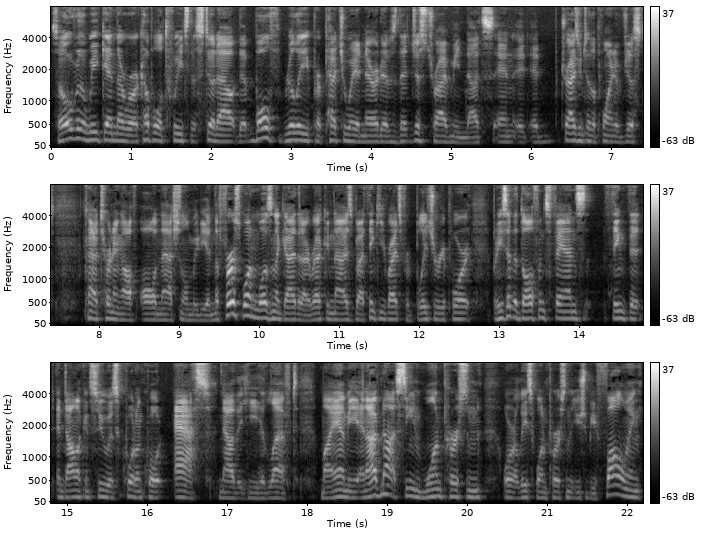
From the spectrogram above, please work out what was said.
So over the weekend, there were a couple of tweets that stood out that both really perpetuated narratives that just drive me nuts, and it, it drives me to the point of just kind of turning off all national media. And the first one wasn't a guy that I recognized, but I think he writes for Bleacher Report. But he said the Dolphins fans think that Ndamukong Suh is quote unquote ass now that he had left Miami, and I've not seen one person, or at least one person that you should be following,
